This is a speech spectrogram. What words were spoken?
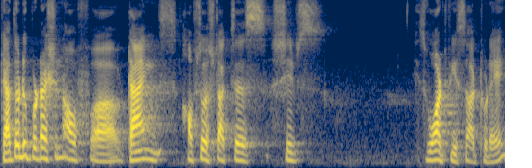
Cathodic protection of uh, tanks, offshore structures, ships is what we saw today.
